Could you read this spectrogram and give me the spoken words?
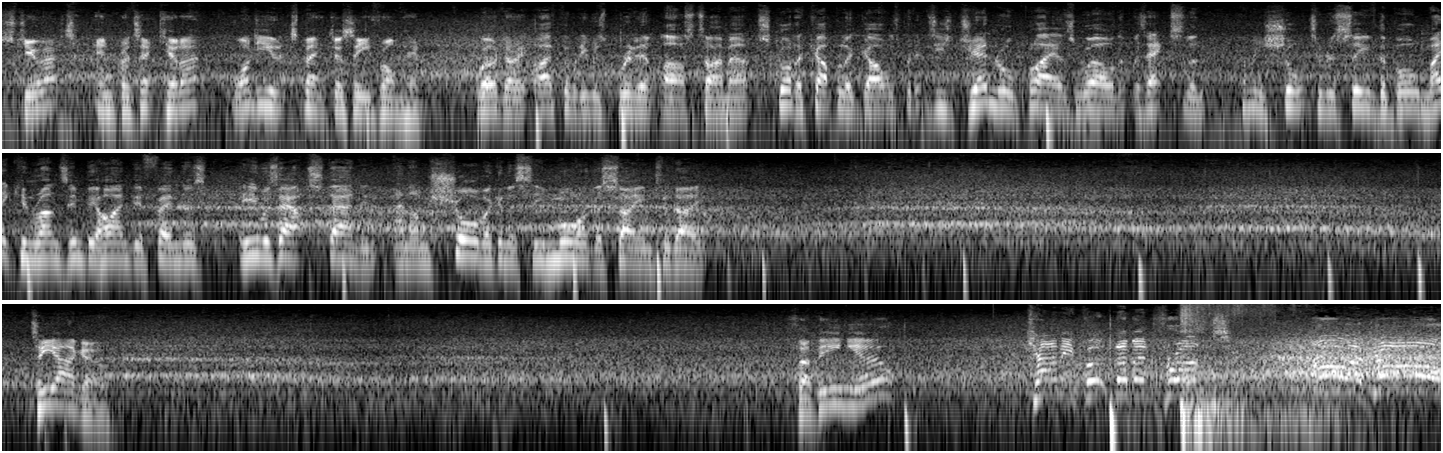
Stuart, in particular, what do you expect to see from him? Well, Derek, I thought he was brilliant last time out. Scored a couple of goals, but it was his general play as well that was excellent. Coming short to receive the ball, making runs in behind defenders. He was outstanding, and I'm sure we're going to see more of the same today. Thiago. Fabinho. Put them in front? Oh, a goal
